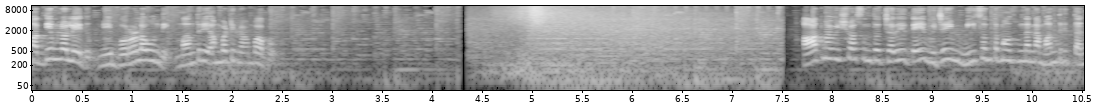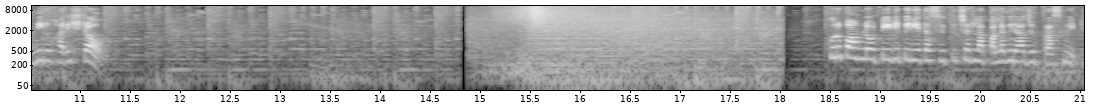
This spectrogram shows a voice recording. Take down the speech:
మద్యంలో లేదు మీ బుర్రలో ఉంది మంత్రి అంబటి రాంబాబు. ఆత్మవిశ్వాసంతో చదివితే విజయం మీ సొంతమవుతుందన్న మంత్రి తన్నీరు హరీష్ రావు. కురుపాంలో టీడీపీ నేత సిద్దుచర్ల పల్లవిరాజు ప్రెస్ మీట్.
